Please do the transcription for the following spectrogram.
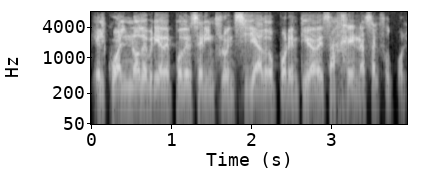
el cual no debería de poder ser influenciado por entidades ajenas al fútbol.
